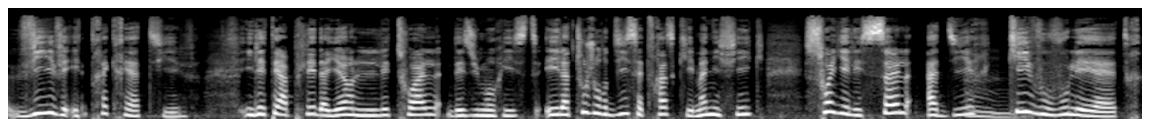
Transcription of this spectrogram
vive et très créative. Il était appelé d'ailleurs l'étoile des humoristes et il a toujours dit cette phrase qui est magnifique, soyez les seuls à dire Hmm. qui vous voulez être.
